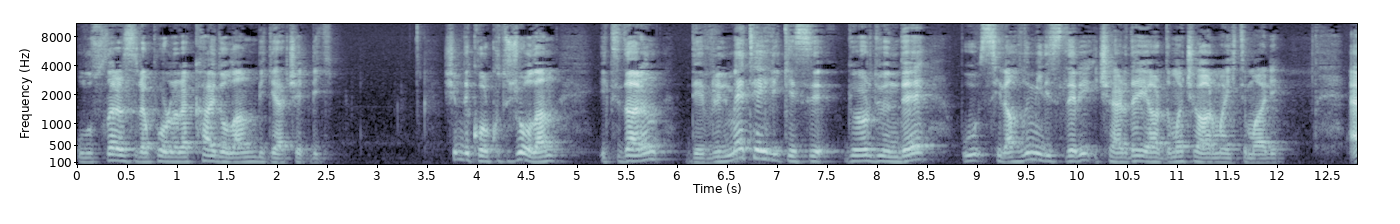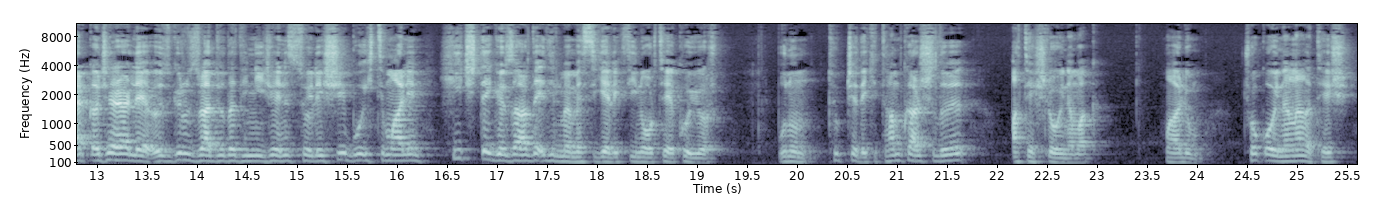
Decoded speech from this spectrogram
uluslararası raporlara kaydolan bir gerçeklik. Şimdi korkutucu olan iktidarın devrilme tehlikesi gördüğünde bu silahlı milisleri içeride yardıma çağırma ihtimali. Erk Acerer'le Özgürüz Radyo'da dinleyeceğiniz söyleşi bu ihtimalin hiç de göz ardı edilmemesi gerektiğini ortaya koyuyor. Bunun Türkçedeki tam karşılığı ateşle oynamak. Malum çok oynanan ateş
